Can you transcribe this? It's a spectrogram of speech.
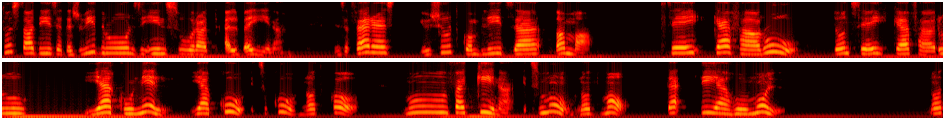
to study the tajweed rules in Surah Al-Bayyinah. In the first, you should complete the Dhamma. Say kafaru. Don't say kafaru. Yakunil. Yaku. It's ku, not ko. Munfakina. It's mu, not mo. تأتيهمul. Not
